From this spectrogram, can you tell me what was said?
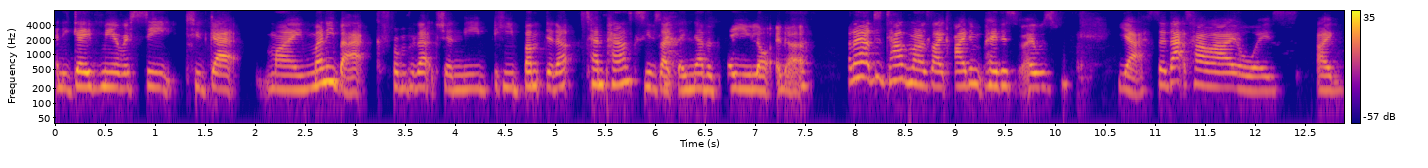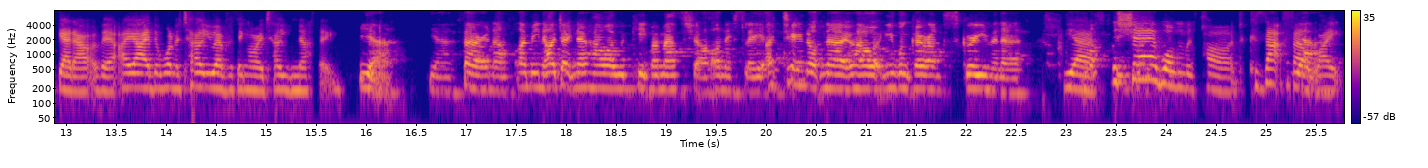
and he gave me a receipt to get my money back from production. He he bumped it up ten pounds because he was like, they never pay you lot enough. And I had to tell them I was like, I didn't pay this. I was yeah. So that's how I always I get out of it. I either want to tell you everything or I tell you nothing. Yeah. Yeah, fair enough. I mean, I don't know how I would keep my mouth shut, honestly. I do not know how you wouldn't go around screaming it. Yeah, the Cher one was hard because that felt yeah. like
